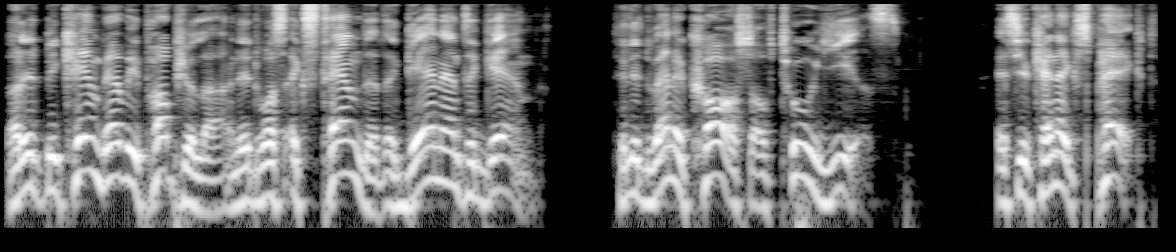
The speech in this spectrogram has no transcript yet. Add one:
but it became very popular and it was extended again and again, till it ran a course of two years. As you can expect,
